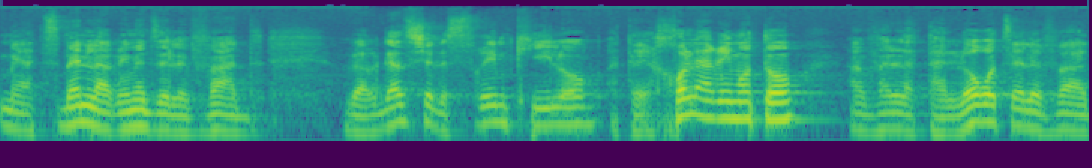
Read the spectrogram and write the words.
מעצבן להרים את זה לבד. וארגז של 20 קילו, אתה יכול להרים אותו, אבל אתה לא רוצה לבד.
